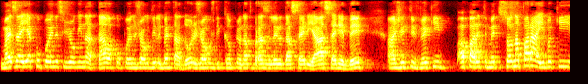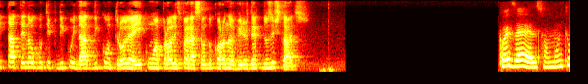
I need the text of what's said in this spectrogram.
mas aí acompanhando esse jogo em Natal, acompanhando jogos de Libertadores, jogos de Campeonato Brasileiro da Série A, Série B, a gente vê que aparentemente só na Paraíba que está tendo algum tipo de cuidado de controle aí com a proliferação do coronavírus dentro dos estádios. Pois é, Elson, muito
